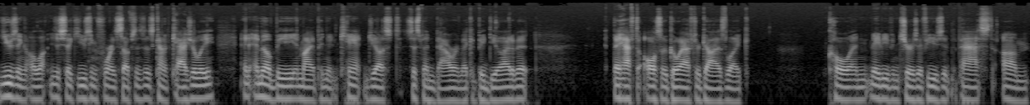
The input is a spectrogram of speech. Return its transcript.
using a lot, just like using foreign substances kind of casually. And MLB, in my opinion, can't just suspend Bauer and make a big deal out of it. They have to also go after guys like Cole and maybe even Scherzer if he used it in the past. Um,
